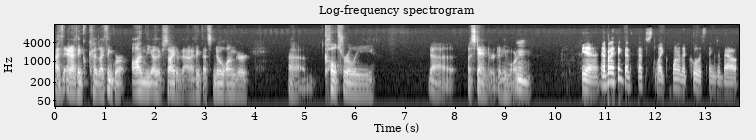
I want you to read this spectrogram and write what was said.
I th- and I think because I think we're on the other side of that. I think that's no longer um, culturally uh, a standard anymore. Mm. Yeah, but I think that that's like one of the coolest things about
